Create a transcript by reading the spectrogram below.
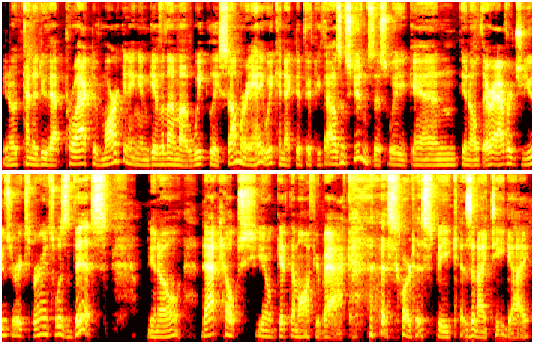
you know kind of do that proactive marketing and give them a weekly summary. Hey, we connected fifty thousand students this week, and you know their average user experience was this you know that helps you know get them off your back so to speak as an it guy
